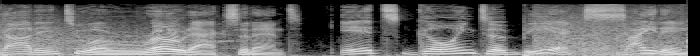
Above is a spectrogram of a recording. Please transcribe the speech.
got into a road accident. It's going to be exciting!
